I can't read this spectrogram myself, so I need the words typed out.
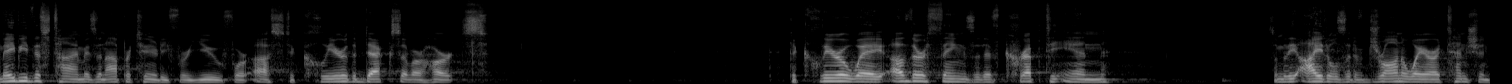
Maybe this time is an opportunity for you, for us, to clear the decks of our hearts, to clear away other things that have crept in, some of the idols that have drawn away our attention.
